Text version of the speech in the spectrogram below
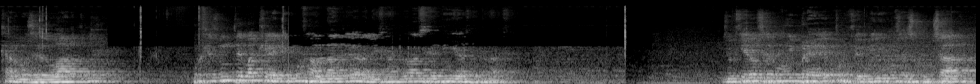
Carlos Eduardo, porque es un tema que venimos hablando y analizando hace días atrás. Yo quiero ser muy breve porque hoy vinimos a escuchar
